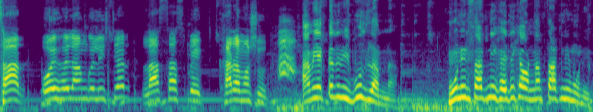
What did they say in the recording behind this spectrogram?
স্যার ওই হইল আমগো লিস্টের লাস্ট সাসপেক্ট খারা মাসুদ আমি একটা জিনিস বুঝলাম না। মনির চাটনি খাই দেখে ওর নাম চাটনি মনির।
